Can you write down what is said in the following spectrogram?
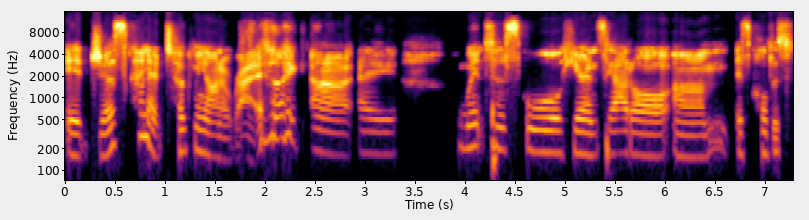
it just kind of took me on a ride like uh, i went to school here in seattle um, it's called the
